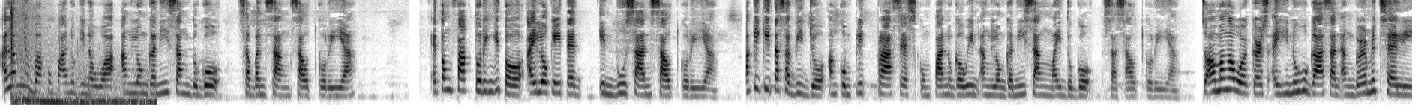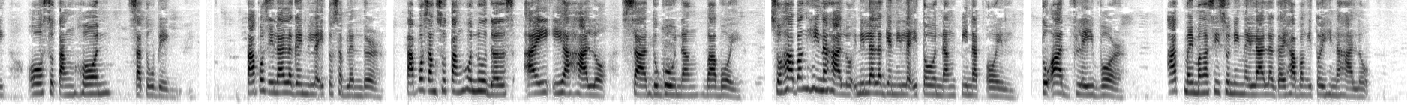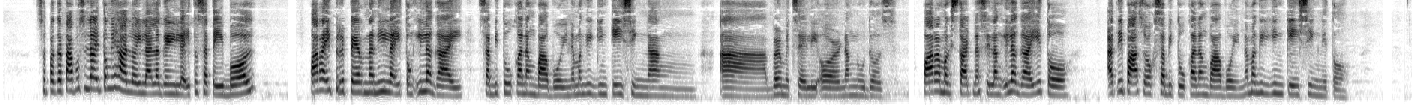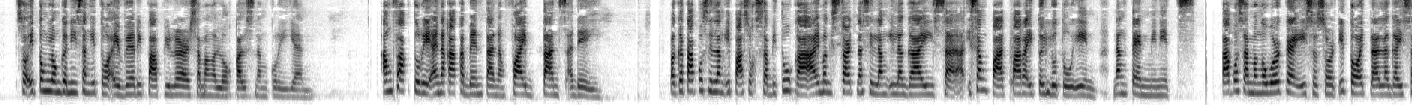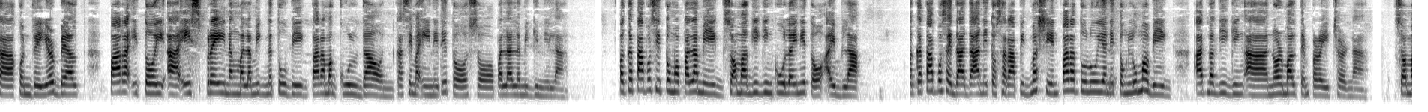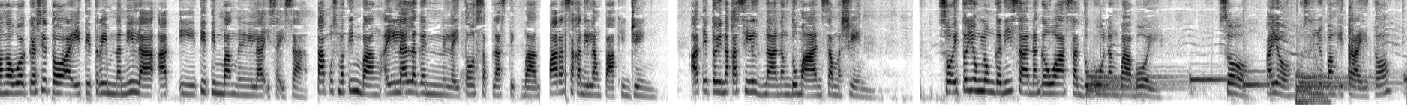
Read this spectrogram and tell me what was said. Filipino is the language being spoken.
Alam nyo ba kung paano ginawa ang longganisang dugo sa bansang South Korea? Itong factoring ito ay located in Busan, South Korea. Makikita sa video ang complete process kung paano gawin ang longganisang may dugo sa South Korea. So ang mga workers ay hinuhugasan ang vermicelli o sutanghon sa tubig. Tapos ilalagay nila ito sa blender. Tapos ang sutanghon noodles ay ihahalo sa dugo ng baboy. So habang hinahalo, inilalagyan nila ito ng peanut oil to add flavor. At may mga seasoning na ilalagay habang ito'y hinahalo. So pagkatapos nila itong ihalo, ilalagay nila ito sa table para i-prepare na nila itong ilagay sa bituka ng baboy na magiging casing ng ah, vermicelli or ng noodles. Para mag-start na silang ilagay ito at ipasok sa bituka ng baboy na magiging casing nito. So itong longganisang ito ay very popular sa mga locals ng Korean. Ang factory ay nakakabenta ng 5 tons a day. Pagkatapos nilang ipasok sa bituka ay mag-start na silang ilagay sa isang pot para ito'y lutuin ng 10 minutes. Tapos ang mga worker ay isosort ito at lalagay sa conveyor belt para ito'y ah, i-spray ng malamig na tubig para mag-cool down kasi mainit ito so palalamigin nila. Pagkatapos itong mapalamig, so ang magiging kulay nito ay black. Pagkatapos ay dadaan ito sa rapid machine para tuluyan itong lumamig at magiging ah, normal temperature na. So ang mga workers nito ay ititrim na nila at ititimbang na nila isa-isa. Tapos matimbang ay ilalagay nila ito sa plastic bag para sa kanilang packaging. At ito'y nakasealed na ng dumaan sa machine. So ito yung longganisa na gawa sa dugo ng baboy. So, kayo, gusto nyo bang itry ito?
